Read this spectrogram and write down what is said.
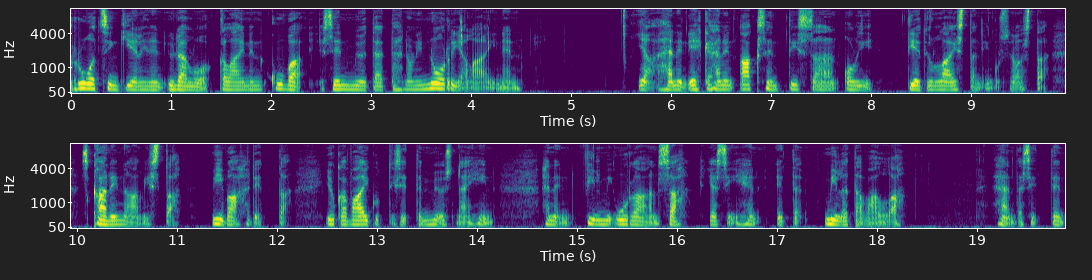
ruotsinkielinen yläluokkalainen kuva sen myötä, että hän oli norjalainen. Ja hänen, ehkä hänen aksentissaan oli tietynlaista niin kuin sellaista skandinaavista vivahdetta, joka vaikutti sitten myös näihin hänen filmiuraansa ja siihen, että millä tavalla häntä sitten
